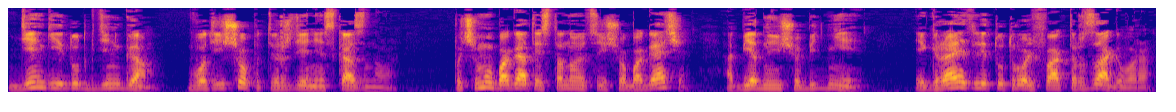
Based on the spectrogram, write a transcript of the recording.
Деньги идут к деньгам. Вот еще подтверждение сказанного. Почему богатые становятся еще богаче, а бедные еще беднее? Играет ли тут роль фактор заговора?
